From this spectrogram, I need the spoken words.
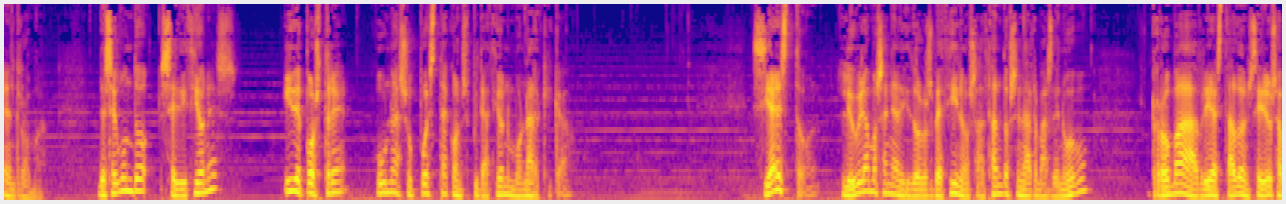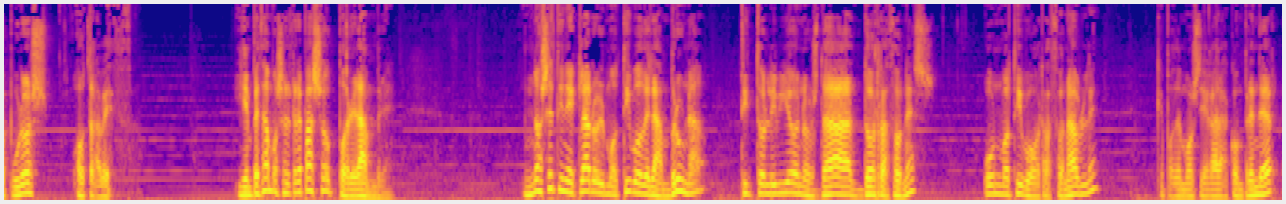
en Roma de segundo, sediciones y de postre, una supuesta conspiración monárquica. Si a esto le hubiéramos añadido los vecinos alzándose en armas de nuevo, Roma habría estado en serios apuros otra vez. Y empezamos el repaso por el hambre. No se tiene claro el motivo de la hambruna. Tito Livio nos da dos razones. Un motivo razonable, que podemos llegar a comprender,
